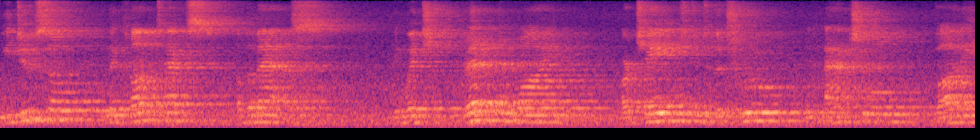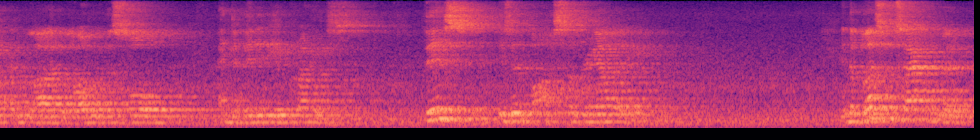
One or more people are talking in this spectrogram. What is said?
we do so in the context of the Mass, in which bread and wine are changed into the true and actual body and blood along with the soul and divinity of Christ. This is an awesome reality. In the Blessed Sacrament,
